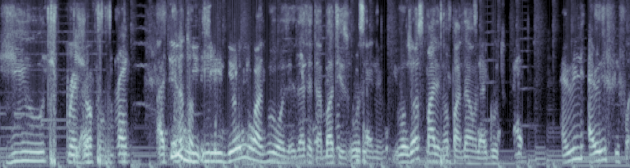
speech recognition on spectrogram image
huge pressure for me. Like I think lot he, he the only one who was excited about his own signing. He was just smiling up and down like good. I, I really, I really feel for.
